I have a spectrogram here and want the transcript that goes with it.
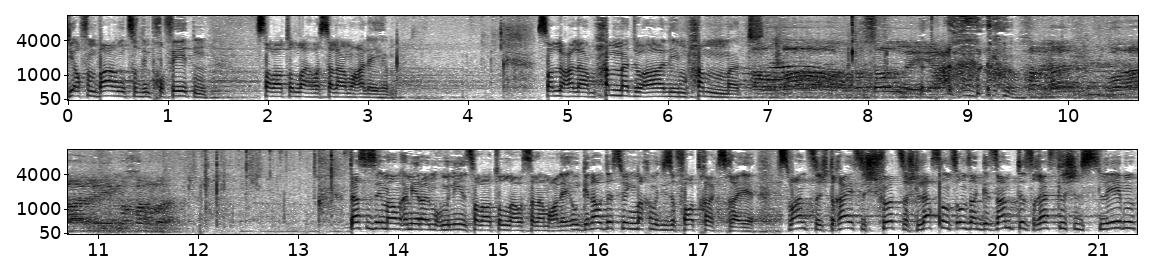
die Offenbarung zu den Propheten. Sallallahu wa salamu alaihim. صلوا على محمد وآل محمد اللهم صل على محمد وآل محمد das ist Imam Amir al-Mu'minin, salatullah wa Und genau deswegen machen wir diese Vortragsreihe. 20, 30, 40. Lasst uns unser gesamtes restliches Leben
